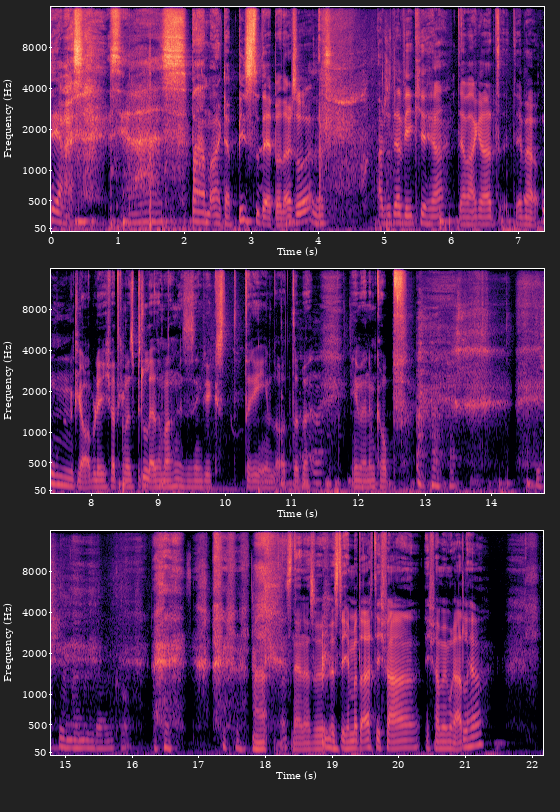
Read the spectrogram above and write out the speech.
Servus. Servus. Bam, Alter, bist du deppert. Also, also der Weg hierher, der war gerade, der war unglaublich. Warte, kann man das ein bisschen leiser machen? Es ist irgendwie extrem laut aber in meinem Kopf. Die Stimmen in deinem Kopf. Nein, also weißt, ich habe mir gedacht, ich fahre ich fahr mit dem Radl her.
